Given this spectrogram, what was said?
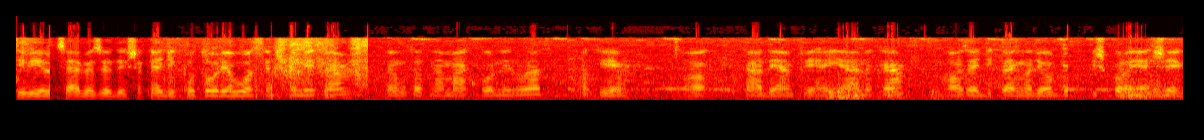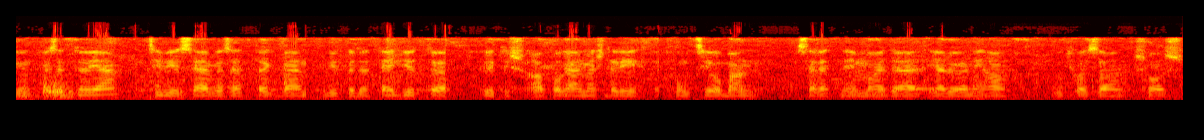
civil szerveződések egyik motorja volt Kecskeméten. Bemutatnám Mák Kornél urat, aki a KDNP helyi elnöke, az egyik legnagyobb iskolai egységünk vezetője. Civil szervezetekben működött együtt, őt is a polgármesteri funkcióban szeretném majd jelölni, ha úgy hozza sors.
